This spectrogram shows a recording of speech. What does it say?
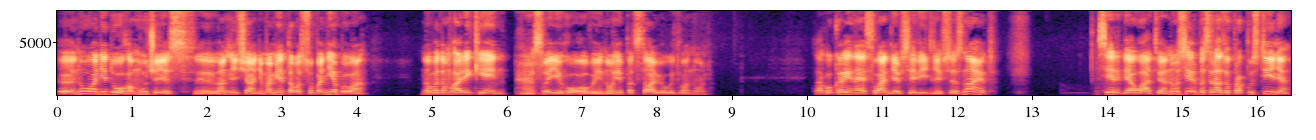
Ну, они долго мучились, англичане. Моментов особо не было. Но потом Гарри Кейн свои головы и ноги подставил и 2-0. Так, Украина, Исландия все видели, все знают. Сербия, Латвия. Ну, сербы сразу пропустили.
